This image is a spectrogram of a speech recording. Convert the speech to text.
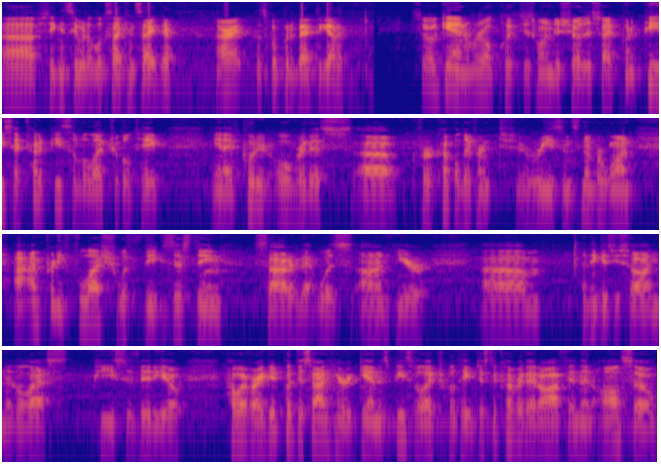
uh, so you can see what it looks like inside there. Alright, let's go put it back together. So again, real quick, just wanted to show this. So I put a piece, I cut a piece of electrical tape and I put it over this uh, for a couple different reasons. Number one, I'm pretty flush with the existing solder that was on here. Um, I think as you saw in the last piece of video. However, I did put this on here again, this piece of electrical tape, just to cover that off, and then also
